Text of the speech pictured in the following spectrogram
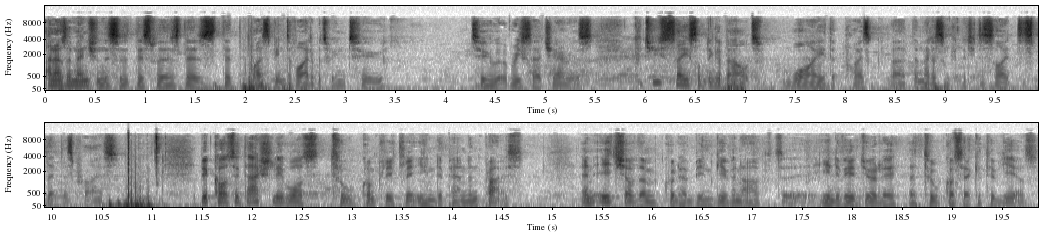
And as I mentioned, this, is, this was there's the prize has been divided between two two research areas. Could you say something about why the prize, uh, the medicine committee decided to split this prize? Because it actually was two completely independent prizes, and each of them could have been given out uh, individually at two consecutive years.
